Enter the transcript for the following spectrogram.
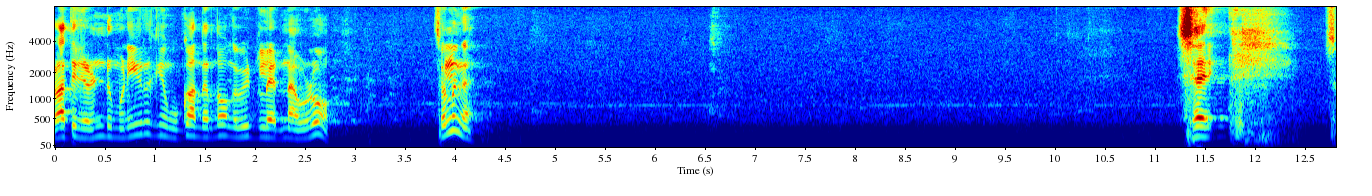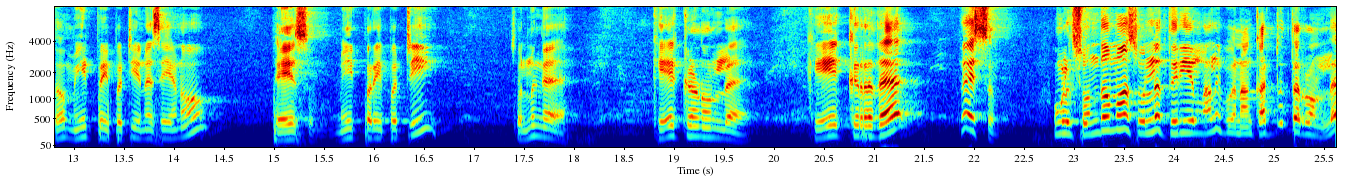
ராத்திரி ரெண்டு மணி வரைக்கும் உட்காந்துருந்தோம் உங்கள் வீட்டில் என்ன விழும்? சொல்லுங்க. சரி. ஸோ மீட்பை பற்றி என்ன செய்யணும்? பேசணும். மீட்பரை பற்றி சொல்லுங்க. கேட்கணும்ல. கேட்குறத பேசணும். உங்களுக்கு சொந்தமாக சொல்ல தெரியலனாலும் இப்போ நான் கற்றுத்தர்றோம்ல.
